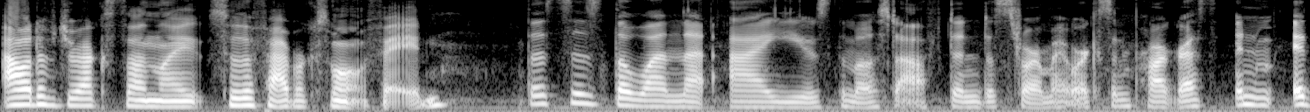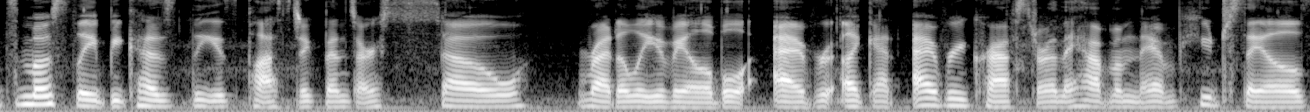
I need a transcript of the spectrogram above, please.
out of direct sunlight so the fabrics won't fade. This is the one that I use the most often to store my works in progress. And it's mostly because these plastic bins are so readily available every like at every craft store they have them they have huge sales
